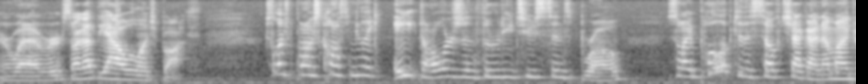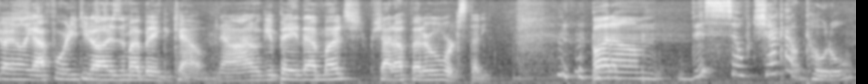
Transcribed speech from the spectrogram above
or whatever. So I got the owl lunchbox. This lunchbox cost me like eight dollars and thirty-two cents, bro. So I pull up to the self checkout. Now, mind you, I only got forty-two dollars in my bank account. Now I don't get paid that much. Shout out federal work study. but um, this self checkout total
